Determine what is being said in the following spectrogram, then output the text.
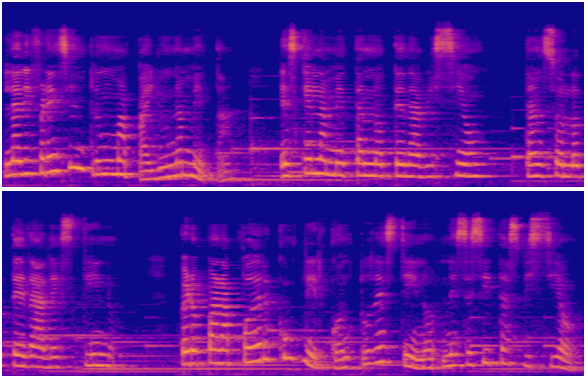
La diferencia entre un mapa y una meta es que la meta no te da visión, tan solo te da destino. Pero para poder cumplir con tu destino necesitas visión.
